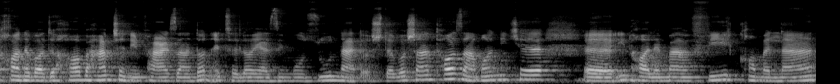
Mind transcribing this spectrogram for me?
خانواده ها و همچنین فرزندان اطلاعی از این موضوع نداشته باشند تا زمانی که این حال منفی کاملا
